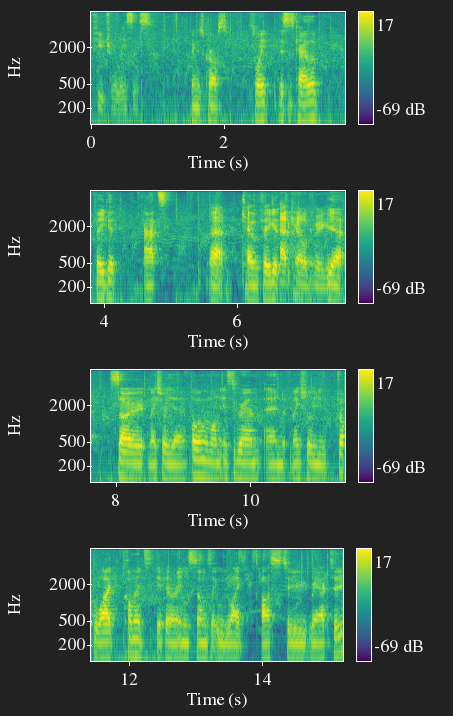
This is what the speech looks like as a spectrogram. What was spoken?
future releases. Fingers crossed. Sweet. This is Caleb Fiegert at at Caleb Fiegert. At Caleb Vega. Yeah. So make sure you follow him on Instagram and make sure you drop a like, comment if there are any songs that you would like us to react to.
